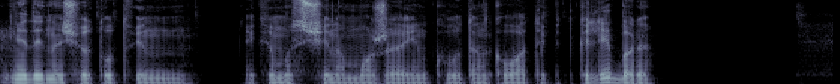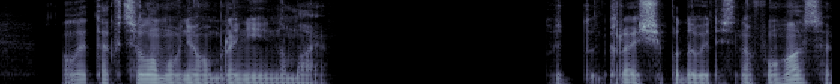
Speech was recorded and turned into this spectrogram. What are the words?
Єдине, що тут він якимось чином може інколи танкувати під калібри. Але так в цілому в нього броні немає. Тут краще подивитись на фугаси.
